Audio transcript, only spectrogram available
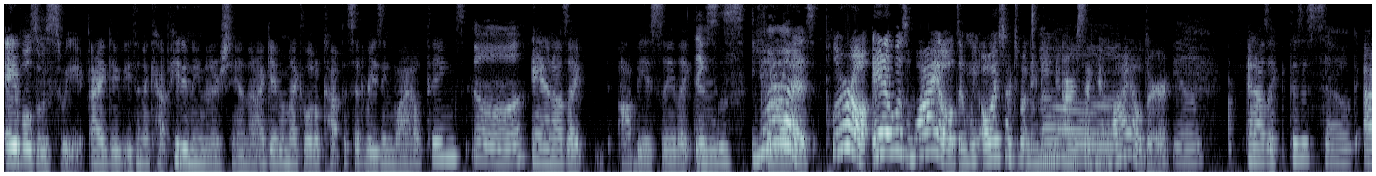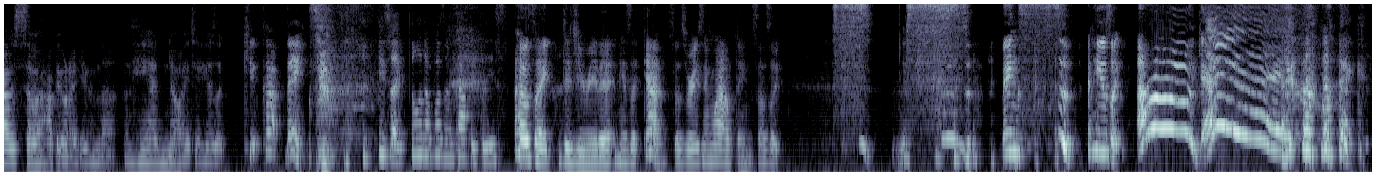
Abel's was sweet. I gave Ethan a cup. He didn't even understand that. I gave him like a little cup that said "Raising Wild Things," Aw. and I was like, obviously, like this. Things. plural. Yes, plural. and it was wild. And we always talked about naming our second Wilder. Yeah. And I was like, this is so. g- I was so happy when I gave him that, and he had no idea. He was like, cute cup, thanks. He's like, fill it up with some coffee, please. I was like, did you read it? And he's like, yeah, it says "Raising Wild Things." I was like, "S- s- thanks. And he was like, oh, yay! Like.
